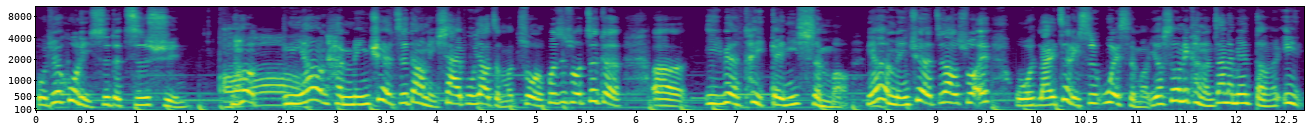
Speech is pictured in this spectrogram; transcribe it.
我觉得护理师的咨询。然后你要很明确知道你下一步要怎么做，或是说这个呃医院可以给你什么，你要很明确的知道说，哎，我来这里是为什么？有时候你可能在那边等了一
